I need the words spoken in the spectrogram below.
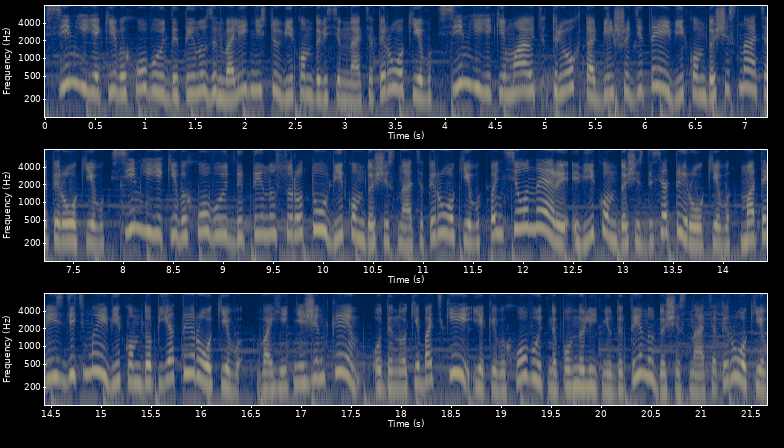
сім'ї, які виховують дитину з інвалідністю віком до 18 років, сім'ї, які мають трьох та більше дітей віком до 16 років, сім'ї, які виховують дитину сироту віком до 16 років, пенсіонери віком до 60 років, матері з дітьми віком до 5 років, вагітні жінки, одинокі батьки, які виховують неповнолітню дитину до 16 років.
